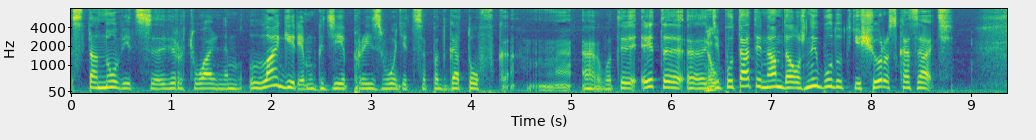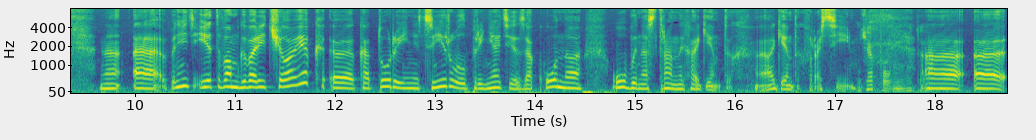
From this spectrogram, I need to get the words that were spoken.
становится виртуальным лагерем, где производится подготовка. Э, Вот это Ну- депутаты нам должны будут еще рассказать. А, Понимаете, и это вам говорит человек, э, который инициировал принятие закона об иностранных агентах, агентах в России. Я помню, да.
